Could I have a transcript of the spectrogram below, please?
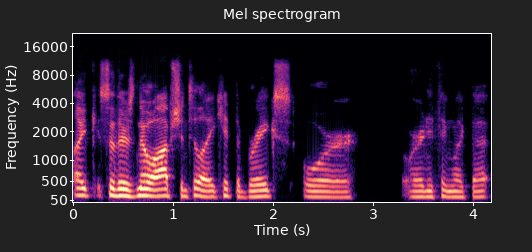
like so there's no option to like hit the brakes or or anything like that.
